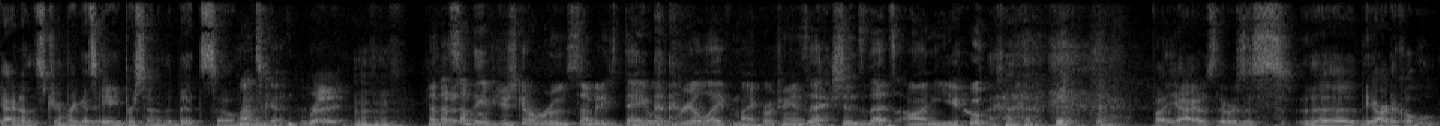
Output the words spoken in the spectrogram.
yeah, I know the streamer gets eighty percent of the bits. So That's good. Right. Mhm. Now that's But- something. If you're just gonna ruin somebody's day with real life microtransactions, that's on you. But yeah, it was there was this the the article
